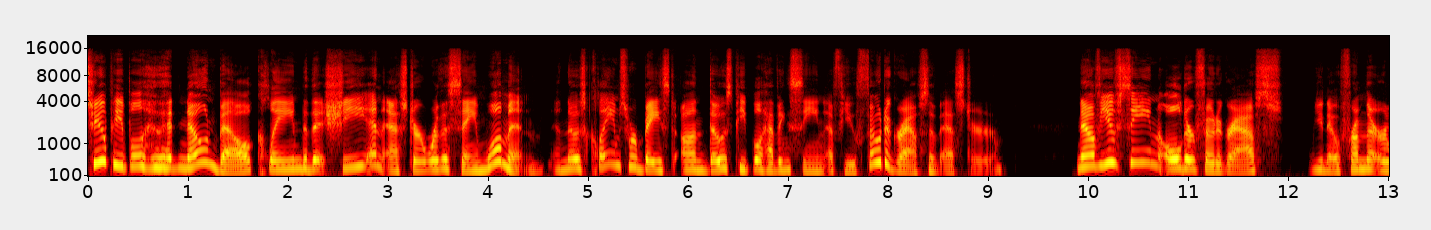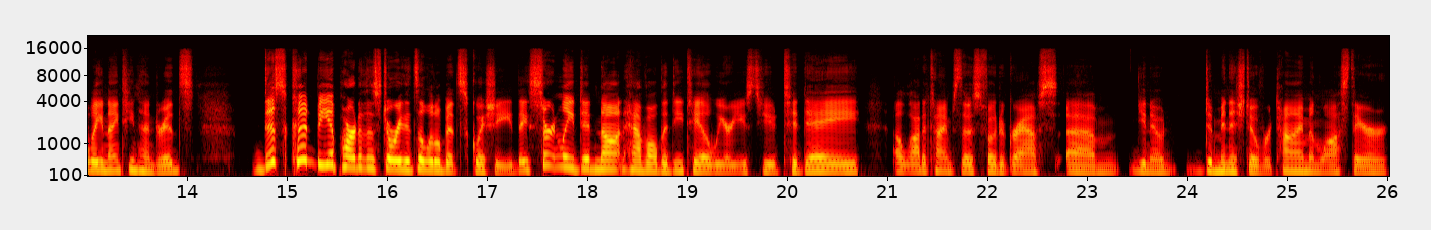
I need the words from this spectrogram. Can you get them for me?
Two people who had known Belle claimed that she and Esther were the same woman, and those claims were based on those people having seen a few photographs of Esther. Now, if you've seen older photographs, you know, from the early 1900s, this could be a part of the story that's a little bit squishy. They certainly did not have all the detail we are used to today. A lot of times, those photographs, um, you know, diminished over time and lost their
